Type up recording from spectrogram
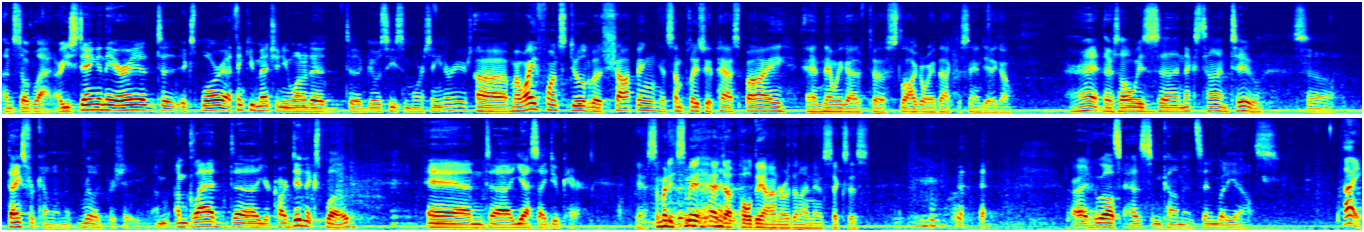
I'm so glad. Are you staying in the area to explore? I think you mentioned you wanted to, to go see some more scenery or something. Uh, my wife wants to do a little bit of shopping at some place we passed by, and then we got to slog our way back to San Diego. All right, there's always uh, next time too. So thanks for coming. I really appreciate you. I'm, I'm glad uh, your car didn't explode, and uh, yes, I do care. Yeah, somebody, somebody had to uphold the honor of the 996s. All right, who else has some comments? Anybody else? Hi,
